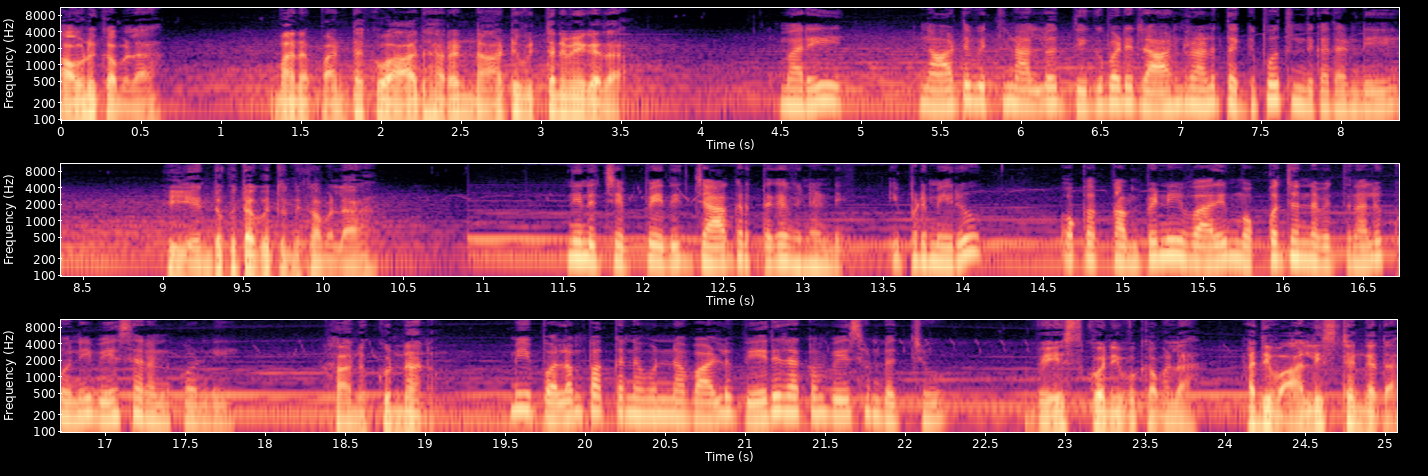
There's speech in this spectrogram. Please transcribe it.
అవును కమల మన పంటకు ఆధారం నాటు విత్తనమే కదా మరి నాటు విత్తనాల్లో దిగుబడి రాను రాను తగ్గిపోతుంది కదండి. ఎందుకు తగ్గుతుంది కమల? నేను చెప్పేది జాగ్రత్తగా వినండి. ఇప్పుడు మీరు ఒక కంపెనీ వారి మొక్కజొన్న విత్తనాలు కొని వేశారనుకోండి. అనుకున్నాను. మీ పొలం పక్కన ఉన్న వాళ్ళు వేరే రకం వేసి ఉండొచ్చు వేసుకొనివ్వు కమల అది వాళ్ళిష్టం కదా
